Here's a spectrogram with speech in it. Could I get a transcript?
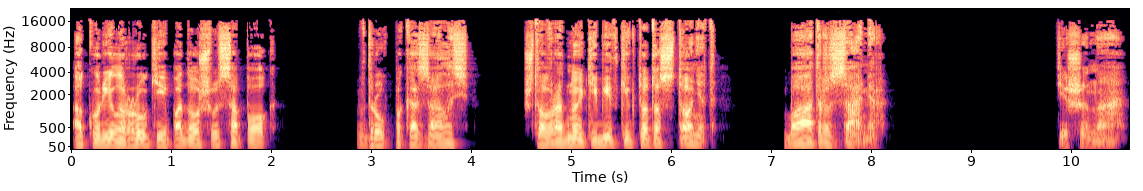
окурил руки и подошвы сапог. Вдруг показалось, что в родной кибитке кто-то стонет. Батр замер. Тишина.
